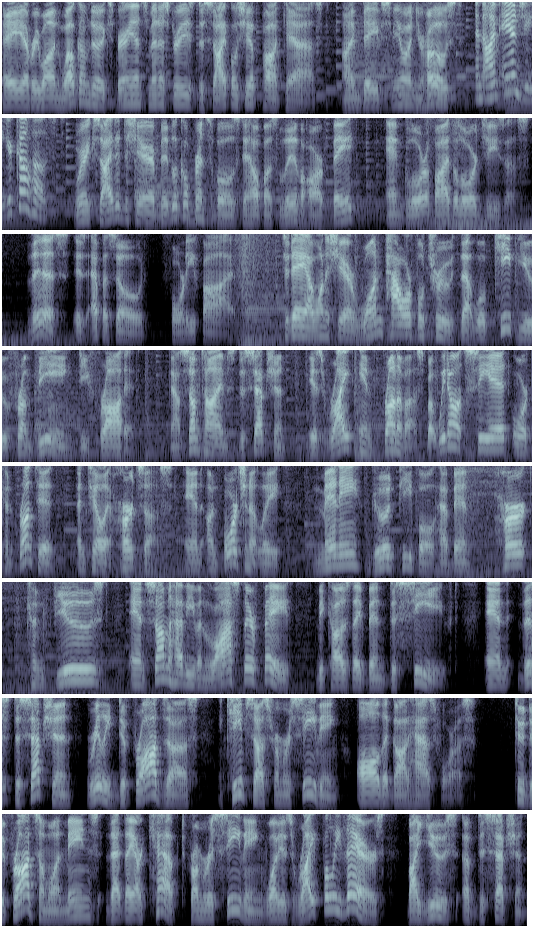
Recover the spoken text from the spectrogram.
Hey everyone, welcome to Experience Ministries Discipleship Podcast. I'm Dave Smewen, your host. And I'm Angie, your co host. We're excited to share biblical principles to help us live our faith and glorify the Lord Jesus. This is episode 45. Today, I want to share one powerful truth that will keep you from being defrauded. Now, sometimes deception is right in front of us, but we don't see it or confront it until it hurts us. And unfortunately, many good people have been hurt, confused, and some have even lost their faith because they've been deceived. And this deception really defrauds us and keeps us from receiving all that God has for us. To defraud someone means that they are kept from receiving what is rightfully theirs by use of deception.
